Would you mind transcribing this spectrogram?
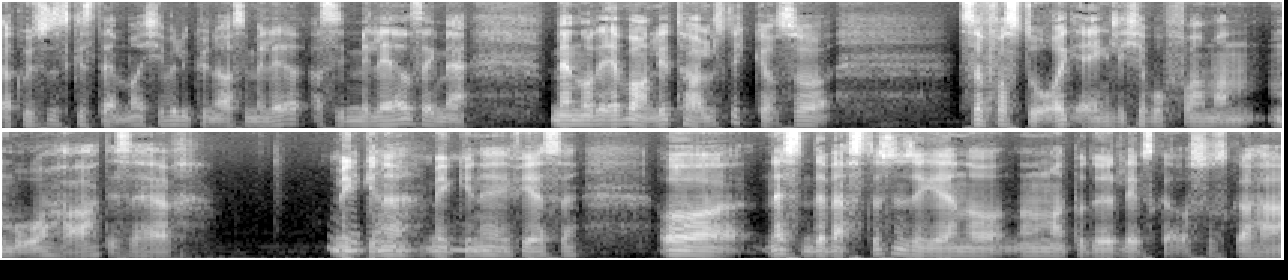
akustiske stemmer ikke ville kunne assimilere, assimilere, seg med, men når det er vanlige talestykker, så, så forstår jeg egentlig ikke hvorfor man må ha disse her myggene, myggene i fjeset. Og nesten det verste syns jeg er når, når man på dødeliv skal, også skal ha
